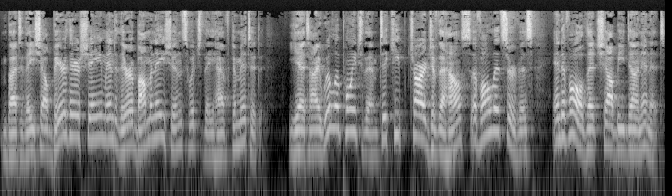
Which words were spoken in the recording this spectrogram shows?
But they shall bear their shame and their abominations which they have committed. Yet I will appoint them to keep charge of the house, of all its service, and of all that shall be done in it.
